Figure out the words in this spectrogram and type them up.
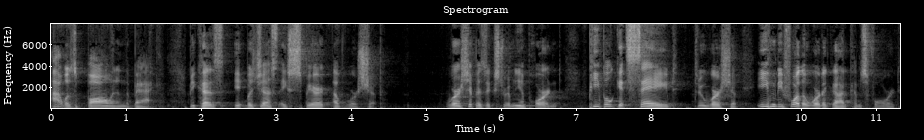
I was bawling in the back because it was just a spirit of worship. Worship is extremely important. People get saved through worship, even before the Word of God comes forward.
